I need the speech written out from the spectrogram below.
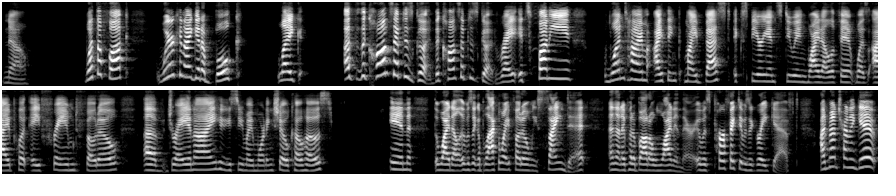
No. What the fuck? Where can I get a bulk like uh, the concept is good. The concept is good, right? It's funny. One time, I think my best experience doing White Elephant was I put a framed photo of Dre and I, who used to be my morning show co host, in the White Elephant. It was like a black and white photo, and we signed it. And then I put a bottle of wine in there. It was perfect. It was a great gift. I'm not trying to get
